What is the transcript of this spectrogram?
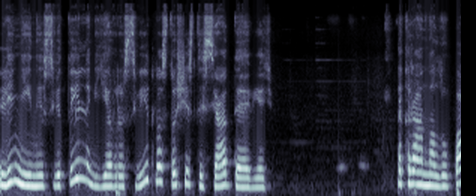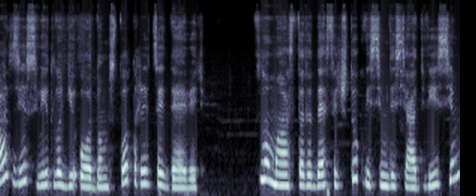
Лінійний світильник Євросвітло 169. Екранна лупа зі світлодіодом 139. Фломастери 10 штук 88.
